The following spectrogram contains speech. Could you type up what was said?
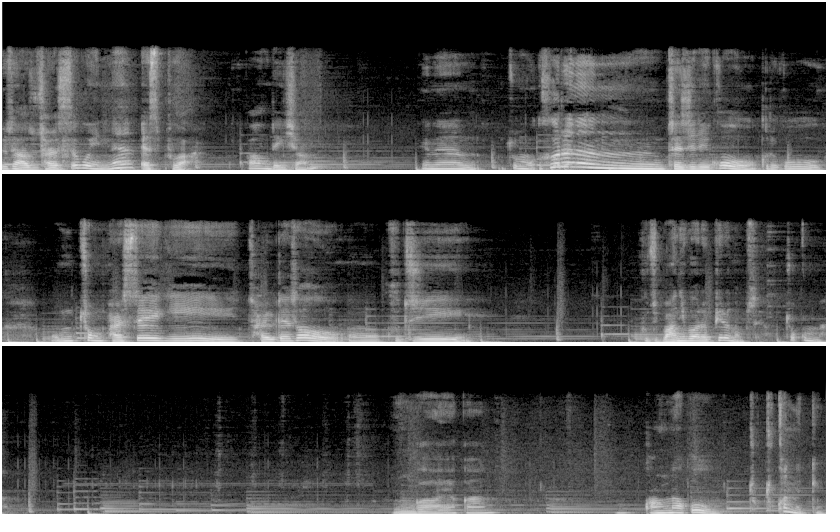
요새 아주 잘 쓰고 있는 에스쁘아 파운데이션. 얘는 좀 흐르는 재질이고 그리고 엄청 발색이 잘 돼서 어, 굳이 굳이 많이 바를 필요는 없어요. 조금만. 뭔가 약간 광나고 촉촉한 느낌.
